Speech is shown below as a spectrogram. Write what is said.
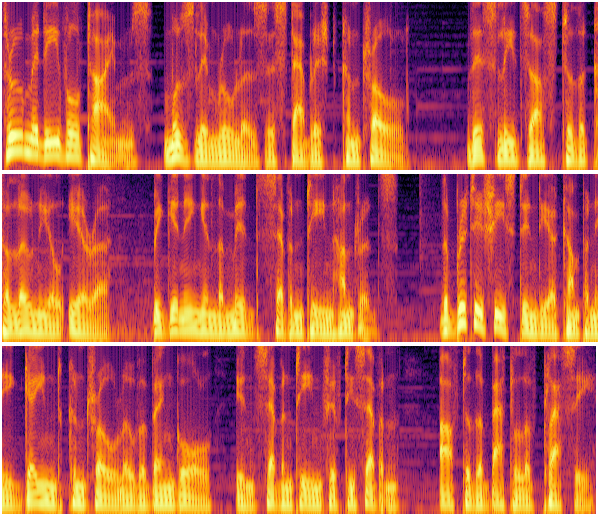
Through medieval times, Muslim rulers established control. This leads us to the colonial era, beginning in the mid-1700s. The British East India Company gained control over Bengal in 1757 after the Battle of Plassey.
